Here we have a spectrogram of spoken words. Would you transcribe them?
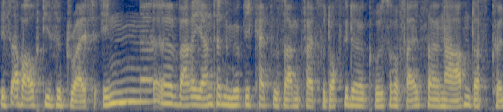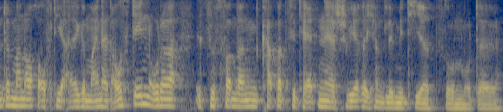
ist aber auch diese Drive-In-Variante eine Möglichkeit zu sagen, falls wir doch wieder größere Fallzahlen haben, das könnte man auch auf die Allgemeinheit ausdehnen oder ist es von den Kapazitäten her schwierig und limitiert, so ein Modell?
